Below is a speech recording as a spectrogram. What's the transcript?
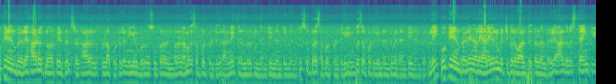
ஓகே நண்பர்களே hard work nor fail friends hard work ஃபுல்லாக போட்டுக்க. நீங்களும் போடுங்க சூப்பராக வின் பண்ணலாம். நமக்கு சப்போர்ட் பண்ணிட்டு அனைத்து நண்பருக்கும் நன்றி நன்றி நன்றி. சூப்பராக சப்போர்ட் பண்ணிட்டு உங்கள் சப்போர்ட்டுக்கு என்றென்றுமே நன்றி நண்பர்களே. ஓகே நண்பர்களே நாளை அனைவரும் வெற்றி பெற வாழ்த்துக்கள் நண்பர்களே. ஆல் த பெஸ்ட் தேங்க்யூ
